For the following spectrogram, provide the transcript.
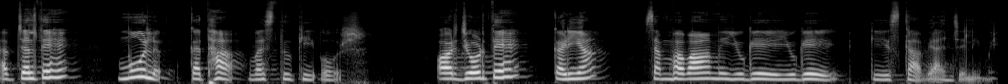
अब चलते हैं मूल कथा वस्तु की ओर। और, जोड़ते हैं कड़ियाँ संभवा में युगे युगे की इस काव्यांजलि में।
